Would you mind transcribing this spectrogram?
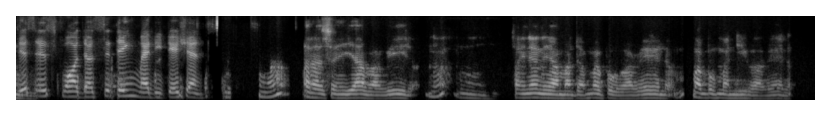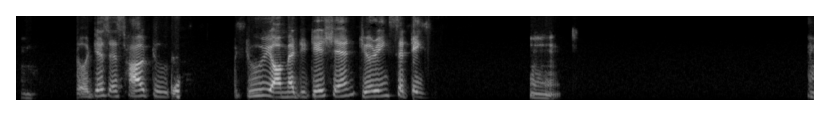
ม This is for the sitting meditation. နော်အဲ့ဒါဆိုရင်ရပါပြီလို့နော်อืมထိုင်တဲ့နေရာမှာတော့မှတ်ဖို့ပါပဲလို့မှတ်ဖို့မှတ်နည်းပါပဲလို့ So this is how to do your meditation during sitting. อืม อื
